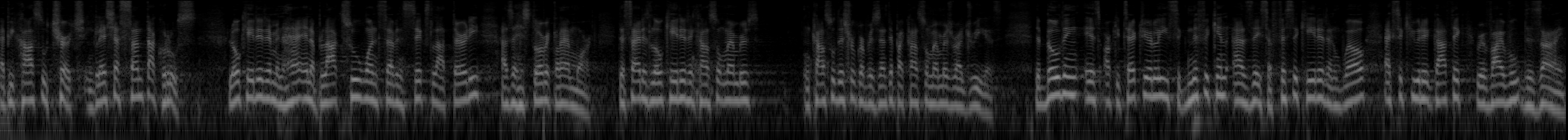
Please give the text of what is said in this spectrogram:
Episcopal Church, Iglesia Santa Cruz, located in Manhattan at Block 2176, Lot 30, as a historic landmark. The site is located in council members in council district represented by council members Rodriguez. The building is architecturally significant as a sophisticated and well executed Gothic revival design,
